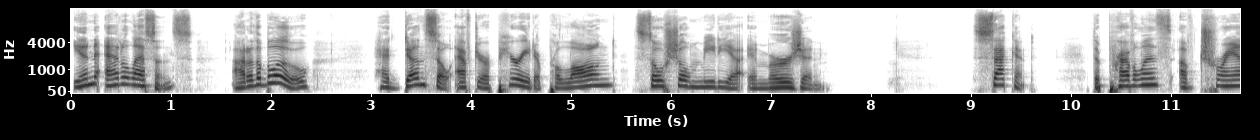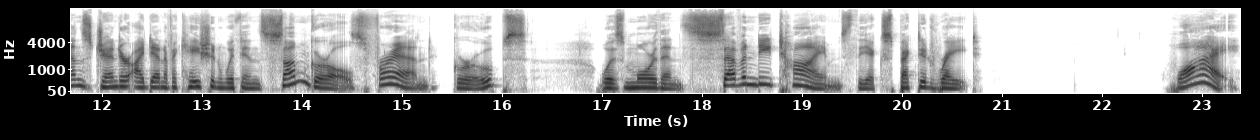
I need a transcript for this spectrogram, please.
in adolescence out of the blue had done so after a period of prolonged social media immersion. Second, the prevalence of transgender identification within some girls' friend groups was more than 70 times the expected rate. Why?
